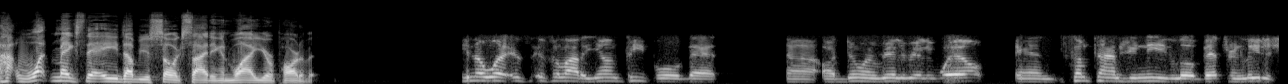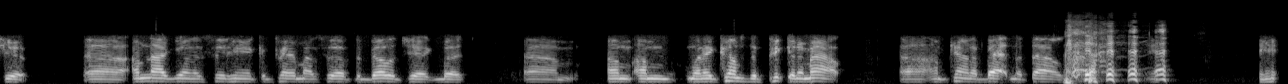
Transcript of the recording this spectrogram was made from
how, what makes the AEW so exciting and why you're part of it. You know what? It's it's a lot of young people that uh, are doing really really well, and sometimes you need a little veteran leadership uh, I'm not going to sit here and compare myself to Belichick, but um, I'm, I'm when it comes to picking them out, uh, I'm kind of batting a thousand.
